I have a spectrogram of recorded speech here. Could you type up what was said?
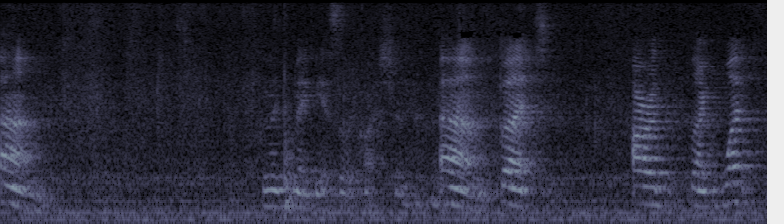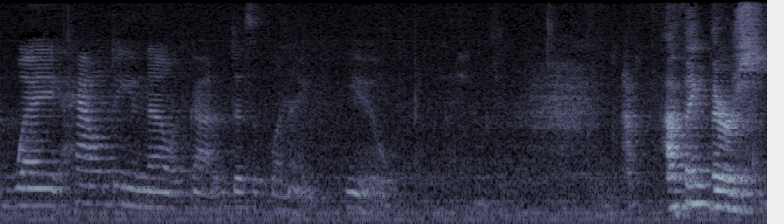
Um, and this may be a silly question. Um, but are, like, what way, how do you know if God is disciplining you? I think there's,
